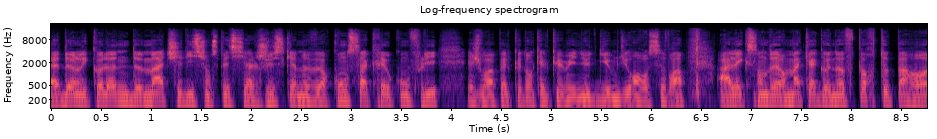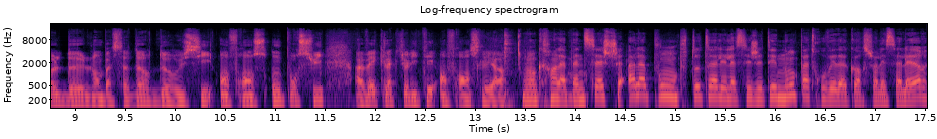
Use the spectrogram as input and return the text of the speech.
euh, dans les colonnes de match édition spéciale jusqu'à 9h consacré au conflit. Et je vous rappelle que dans quelques minutes, Guillaume Durand recevra Alexander Makagonov, porte-parole de l'ambassadeur de Russie en France. On poursuit avec l'actualité en France, Léa. On craint la panne sèche à la pompe. Total et la CGT n'ont pas trouvé d'accord sur les salaires.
